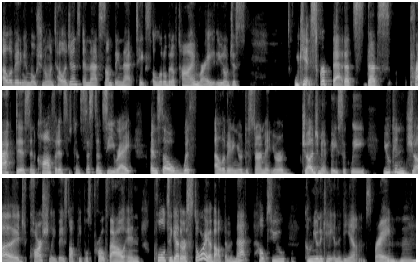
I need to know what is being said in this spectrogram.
elevating emotional intelligence and that's something that takes a little bit of time, right? You don't just you can't script that. That's that's practice and confidence and consistency, right? And so with elevating your discernment, your judgment basically, you can judge partially based off people's profile and pull together a story about them. And that helps you communicate in the DMs, right? Mm-hmm.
